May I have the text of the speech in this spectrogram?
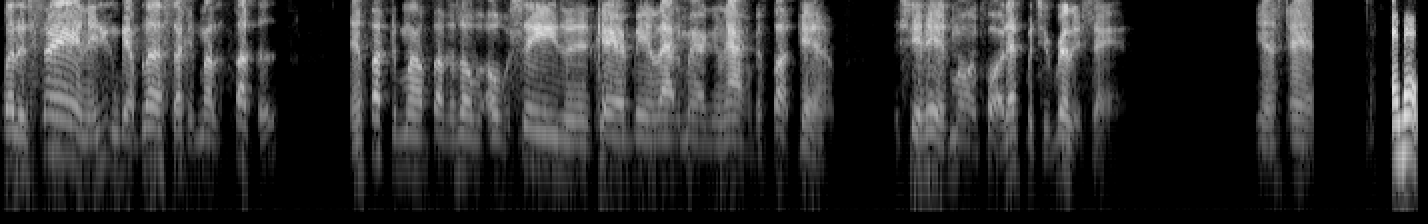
what it's saying is you can be a blood sucking motherfucker and fuck the motherfuckers over overseas and Caribbean, Latin America, and Africa. Fuck them. The shit here is more important. That's what you're really saying. You understand? And that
